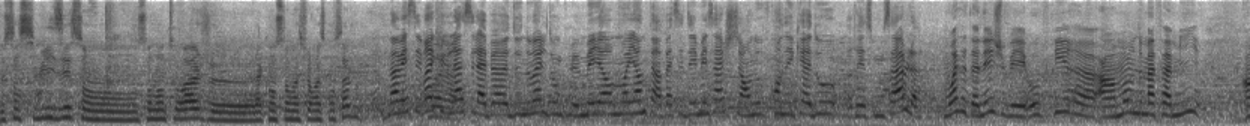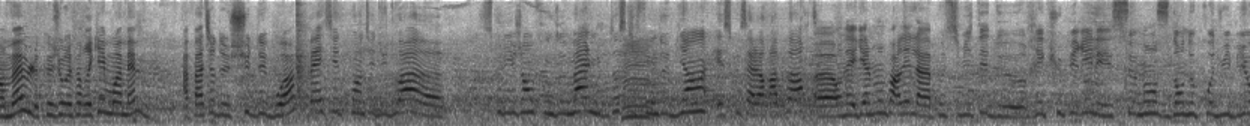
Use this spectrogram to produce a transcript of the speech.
de sensibiliser son, son, entourage euh, à la consommation responsable Non mais c'est vrai que là c'est la période de Noël donc le meilleur moyen de faire passer des messages c'est en offrant des cadeaux responsables. Moi cette année je vais offrir euh, à un membre de ma famille un meuble que j'aurais fabriqué moi-même à partir de chutes de bois. On va essayer de pointer du doigt euh, ce que les gens font de mal, mais plutôt ce qu'ils font de bien et ce que ça leur apporte. Euh, on a également parlé de la possibilité de récupérer les semences dans nos produits bio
